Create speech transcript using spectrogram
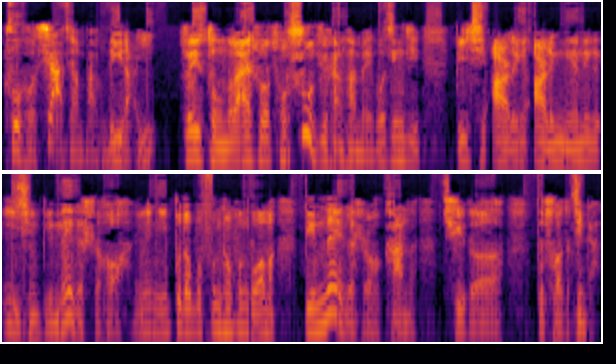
出口下降百分之一点一。所以总的来说，从数据上看，美国经济比起二零二零年那个疫情，比那个时候啊，因为你不得不封城封国嘛，比那个时候看呢，取得不错的进展。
